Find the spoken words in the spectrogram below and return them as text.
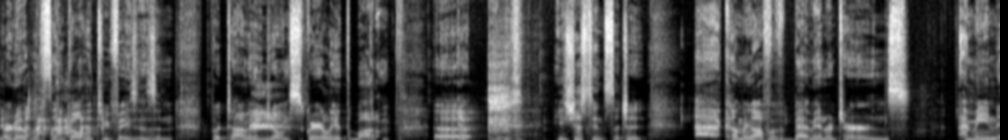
Or no, let's rank all the Two Faces and put Tommy Lee Jones squarely at the bottom. Uh, He's just in such a coming off of Batman Returns. I mean,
